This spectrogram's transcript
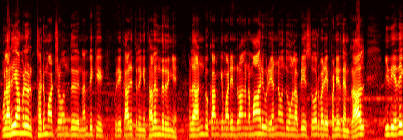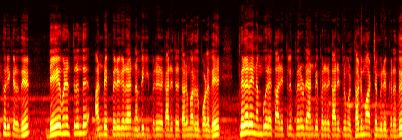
உங்களை அறியாமலே ஒரு தடுமாற்றம் வந்து நம்பிக்கைக்குரிய காரியத்தில் நீங்கள் தளர்ந்துடுறீங்க. அல்லது அன்பு காமிக்க மாட்டேன்றாங்கன்ற மாதிரி ஒரு எண்ணம் வந்து உங்களை அப்படியே சோர்வடைய பண்ணிடுது என்றால் இது எதை குறிக்கிறது? தேவனிடத்திலிருந்து அன்பை பெறுகிற நம்பிக்கை பெறுகிற காரியத்தில் தடுமாறுவது போலவே பிறரை நம்புகிற காரியத்திலும் பிறருடைய அன்பை பெறுகிற காரியத்திலும் ஒரு தடுமாற்றம் இருக்கிறது.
